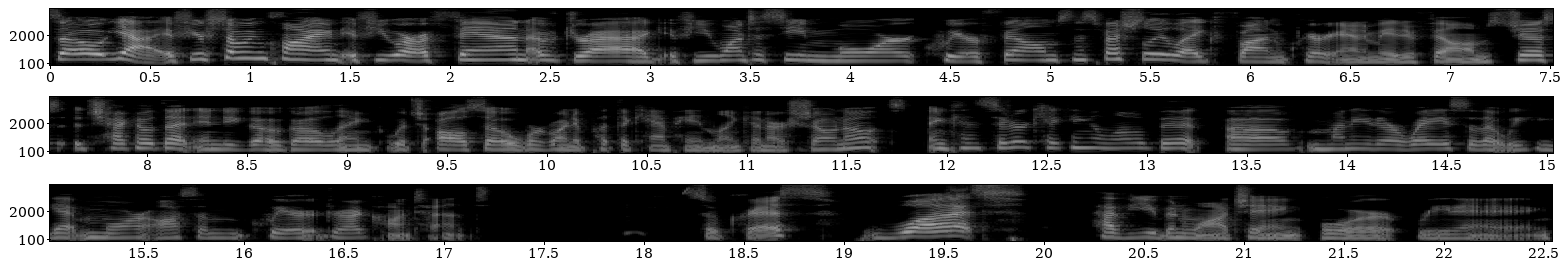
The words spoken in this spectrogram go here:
So, yeah, if you're so inclined, if you are a fan of drag, if you want to see more queer films, and especially like fun queer animated films, just check out that Indiegogo link, which also we're going to put the campaign link in our show notes, and consider kicking a little bit of money their way so that we can get more awesome queer drag content. So, Chris, what have you been watching or reading?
